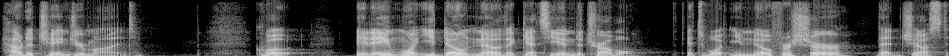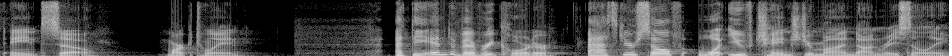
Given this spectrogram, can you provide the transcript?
How to change your mind. Quote, it ain't what you don't know that gets you into trouble. It's what you know for sure that just ain't so. Mark Twain. At the end of every quarter, ask yourself what you've changed your mind on recently.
